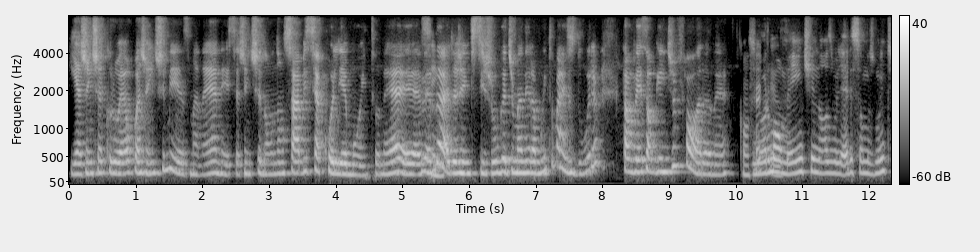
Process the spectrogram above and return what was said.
E a gente é cruel com a gente mesma, né? Nesse a gente não, não sabe se acolher muito, né? É verdade, Sim. a gente se julga de maneira muito mais dura, talvez alguém de fora, né? Com certeza. Normalmente nós mulheres somos muito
